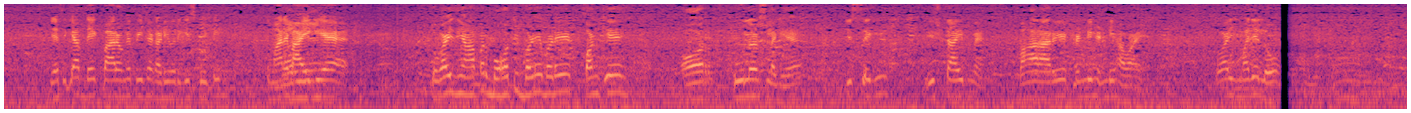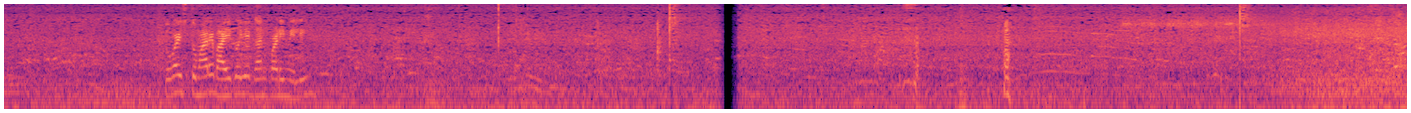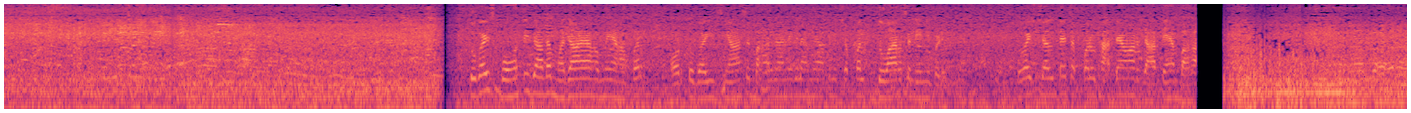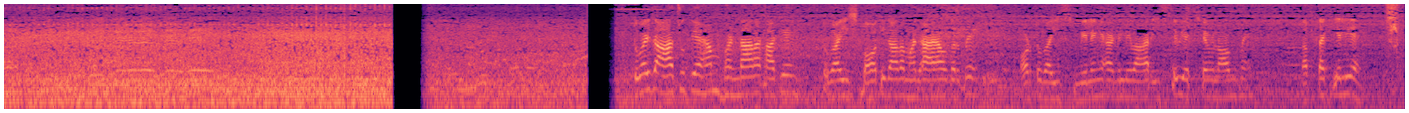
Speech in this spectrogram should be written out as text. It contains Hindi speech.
जैसे कि आप देख पा रहे होंगे पीछे खड़ी हो रही की स्कूटी तुम्हारे भाई की है। तो भाई यहाँ पर बहुत ही बड़े बड़े पंखे और कूलर्स लगे हैं जिससे कि इस टाइप में बाहर आ रही है ठंडी ठंडी हवाएँ। तो भाई मज़े लो। तो भाई, तुम्हारे भाई को ये गन पड़ी मिली। तो गाइस बहुत ही ज़्यादा मज़ा आया हमें यहाँ पर। और तो गाइस यहाँ से बाहर जाने के लिए हमें अपनी चप्पल दोबारा से लेनी पड़ेगी। तो भाई चलते हैं चप्पल उठाते हैं और जाते हैं बाहर। तो भाई आ चुके हैं हम भंडारा खा के तो भाई बहुत ही ज़्यादा मज़ा आया उधर पे। और तो भाई मिलेंगे अगली बार इससे भी अच्छे व्लॉग में। तब तक के लिए।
